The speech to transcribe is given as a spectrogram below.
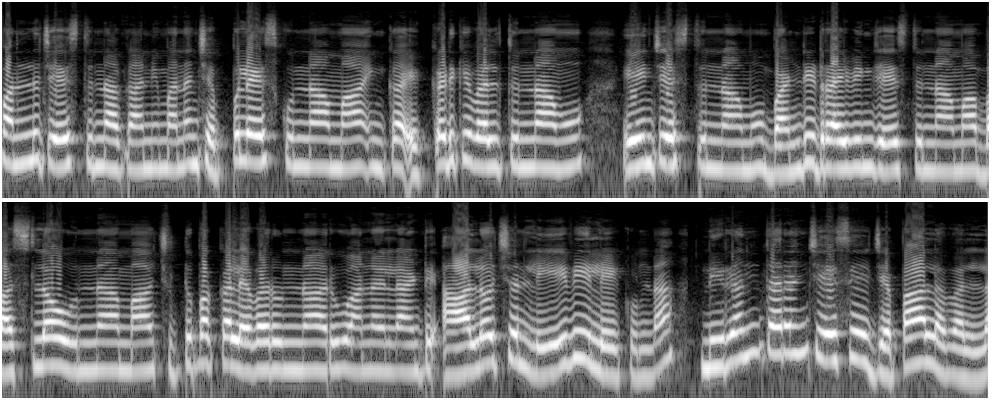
పనులు చేస్తున్నా కానీ మనం చెప్పులు వేసుకున్నామా ఇంకా ఎక్కడికి వెళ్తున్నాము ఏం చేస్తున్నాము బండి డ్రైవింగ్ చేస్తున్నామా బస్లో ఉన్నామా చుట్టుపక్కల ఎవరున్నారు అనే లాంటి ఆలోచనలు ఏవీ లేకుండా నిరంతరం చేసే జపాల వల్ల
